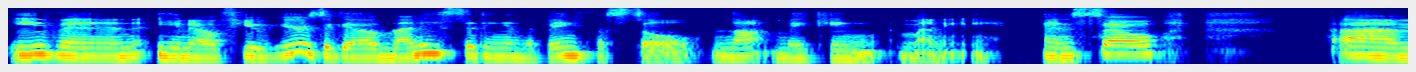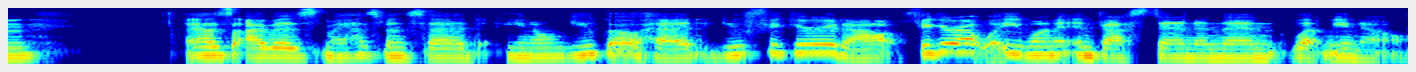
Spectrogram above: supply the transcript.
even you know a few years ago money sitting in the bank was still not making money and so um as I was, my husband said, you know, you go ahead, you figure it out, figure out what you want to invest in, and then let me know.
